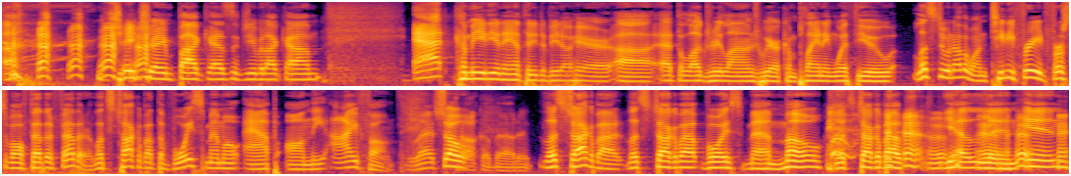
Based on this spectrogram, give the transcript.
J Train podcast at gmail.com. At comedian Anthony DeVito here uh, at the Luxury Lounge. We are complaining with you. Let's do another one. TD Freed. First of all, Feather Feather. Let's talk about the voice memo app on the iPhone. Let's so, talk about it. let's talk about it. Let's talk about voice memo. Let's talk about yelling in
